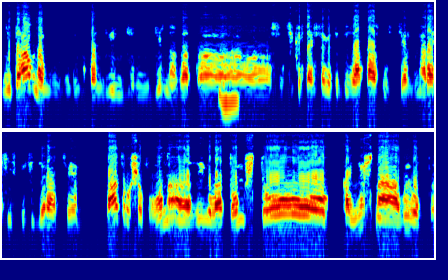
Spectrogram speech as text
Недавно, буквально две недели, недели назад, угу. секретарь Совета Безопасности Российской Федерации Патрушев, он э, заявил о том, что, конечно, вывод э,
